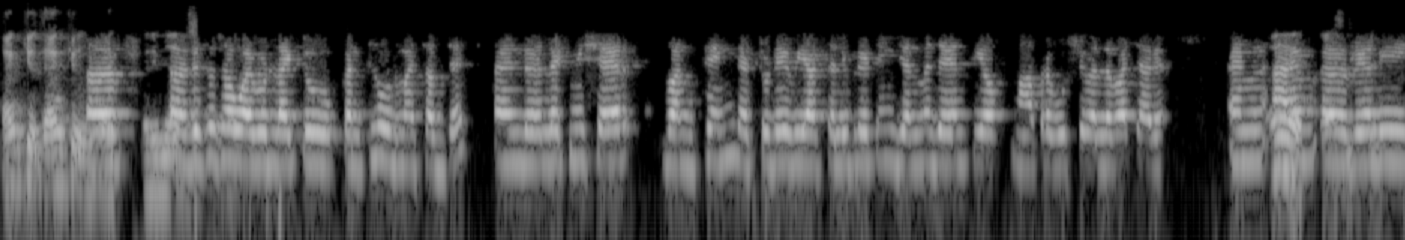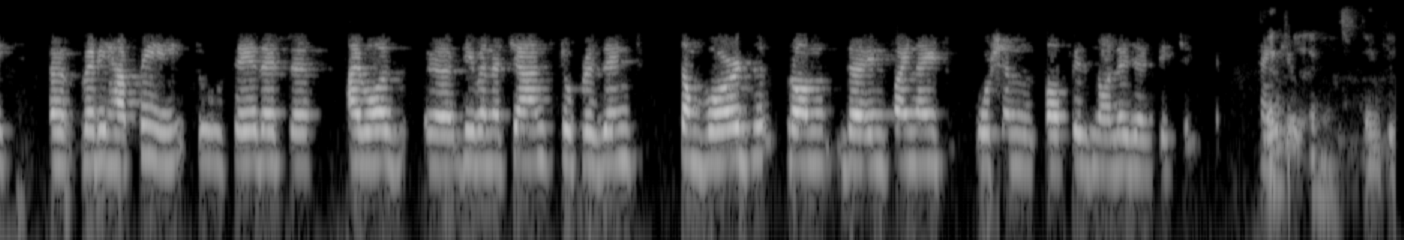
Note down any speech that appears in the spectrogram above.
Thank you, thank you Uh, very Uh, this is how I would like to conclude my subject. And uh, let me share one thing that today we are celebrating Janma Jayanti of Mahaprabhu Sri Vallabhacharya. And Oh, I am uh, really uh, very happy to say that uh, I was uh, given a chance to present some words from the infinite ocean of his knowledge and teaching. Thank Thank you. you very much. Thank you.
